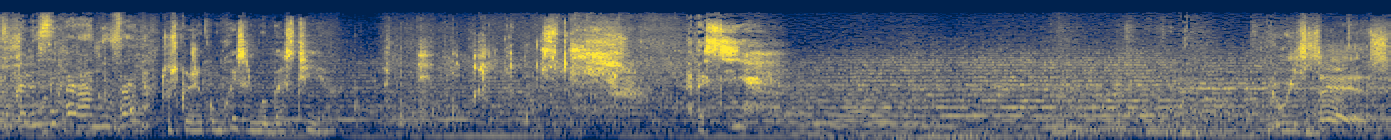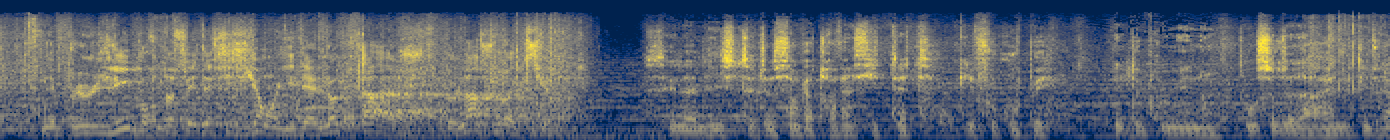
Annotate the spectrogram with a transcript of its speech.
Vous connaissez pas la nouvelle? Tout ce que j'ai compris, c'est le mot Bastille. La Bastille Louis XVI n'est plus libre de ses décisions. Il est l'otage de l'insurrection. C'est la liste de 186 têtes qu'il faut couper. Les deux premiers noms sont ceux de la reine et de la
